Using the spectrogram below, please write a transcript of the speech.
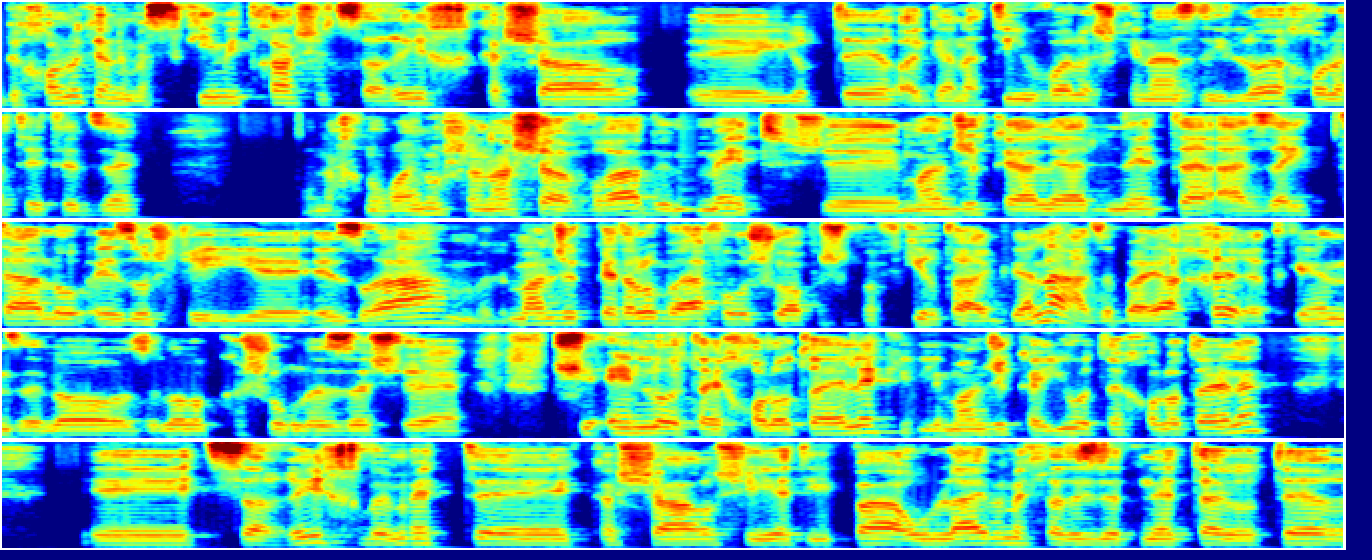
בכל מקרה, אני מסכים איתך שצריך קשר אה, יותר הגנתי, יובל אשכנזי לא יכול לתת את זה. אנחנו ראינו שנה שעברה באמת, שמנג'ק היה ליד נטע, אז הייתה לו איזושהי אה, עזרה. מנג'ק הייתה לו בעיה שהוא היה פשוט מפקיר את ההגנה, זו בעיה אחרת, כן? זה לא, זה לא קשור לזה ש, שאין לו את היכולות האלה, כי למנג'ק היו את היכולות האלה. צריך באמת קשר שיהיה טיפה, אולי באמת להזיז את נטע יותר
